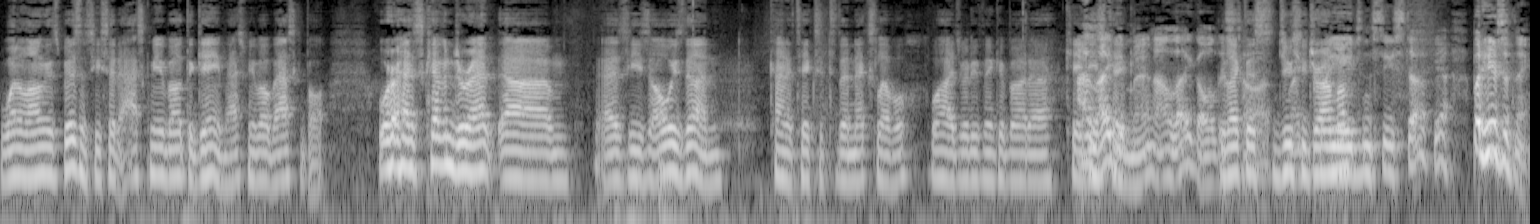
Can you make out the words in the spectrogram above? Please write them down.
went along his business. He said, "Ask me about the game. Ask me about basketball." Whereas Kevin Durant, um, as he's always done, kind of takes it to the next level. Waj, what do you think about uh, KD's I like take? it, man. I like all this. You like talk. this juicy Like drama? agency stuff. Yeah, but here's the thing:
